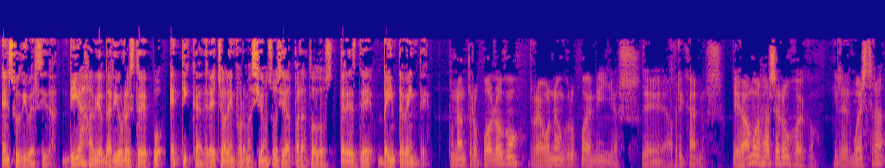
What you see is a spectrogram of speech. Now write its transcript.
en su diversidad. Día Javier Darío Restrepo, Ética, Derecho a la Información, Sociedad para Todos, 3D 2020. Un antropólogo reúne un grupo de niños de africanos. Les vamos a hacer un juego y les muestra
